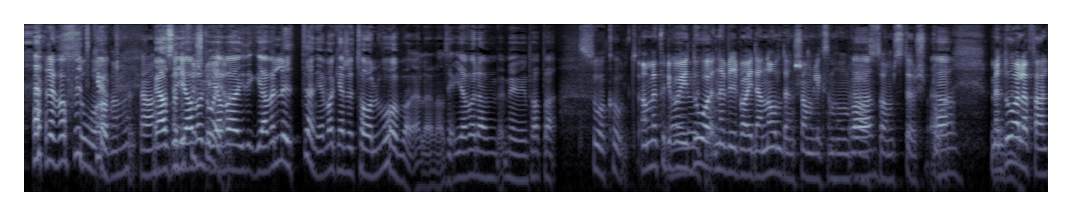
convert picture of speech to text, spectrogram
det var Så skitkul. avundsjuk. Ja. Men alltså, det jag, var, jag, jag. var, jag var liten. Jag var kanske 12 år bara eller någonting. Jag var där med min pappa. Så coolt. Ja men för det Ja, var ju det var då coolt. när vi var i den åldern som liksom hon var Ja. som störst då. Men då i alla fall.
